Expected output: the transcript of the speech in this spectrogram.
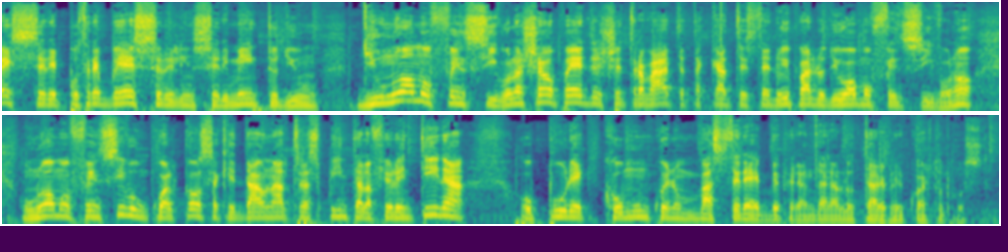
essere, potrebbe essere l'inserimento di un, di un uomo offensivo. Lasciamo perdere centravanti, attaccante esterno. Io parlo di uomo offensivo, no? Un uomo offensivo, un qualcosa che dà un'altra spinta alla Fiorentina, oppure comunque non basterebbe per andare a lottare per il quarto posto?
